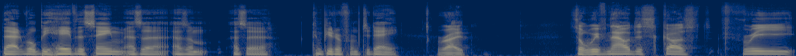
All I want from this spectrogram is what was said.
that will behave the same as a as a as a computer from today. Right. So we've now discussed three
